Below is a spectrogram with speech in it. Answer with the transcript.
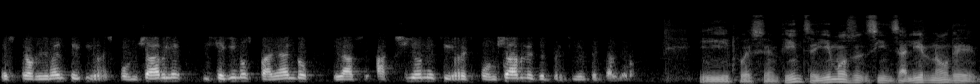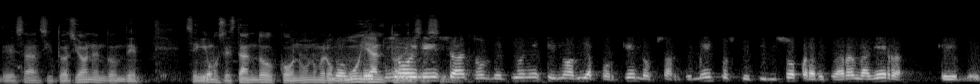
extraordinariamente irresponsable y seguimos pagando las acciones irresponsables del presidente Calderón. Y pues, en fin, seguimos sin salir ¿no? de, esa situación en donde seguimos estando con un número muy alto de en esa, Nos metió en esa y no había por qué los argumentos que utilizó para declarar la guerra que eh,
